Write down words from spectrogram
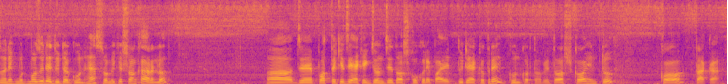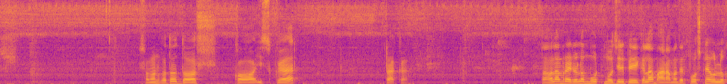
দৈনিক মোট মজুরি দুইটা গুণ হ্যাঁ? শ্রমিকের সংখ্যা আর হলো যে প্রত্যেকে যে এক একজন যে দশ ক করে পায় দুইটা একত্রে গুণ করতে হবে। দশ ক ইন্টু ক টাকা? সমান কত? দশ ক স্কোয়ার টাকা। তাহলে আমরা এটা হলো মোট মজুরি পেয়ে গেলাম। আর আমাদের প্রশ্নে উল্লেখ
